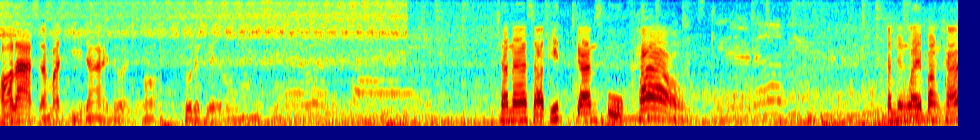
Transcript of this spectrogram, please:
ออร่าสามารถขี่ได้ด้วย เพราะตัวเล็กๆชนาสาธิตการปลูกข้าวทำอย่างไรบ้างคะ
